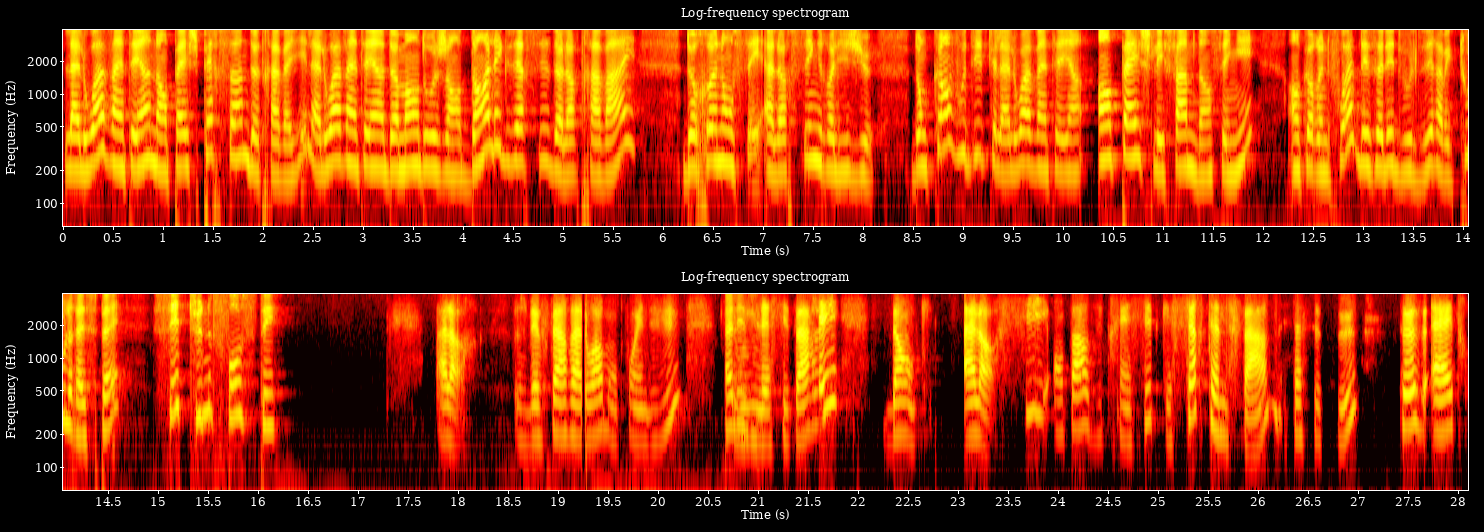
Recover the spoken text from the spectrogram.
La loi 21 n'empêche personne de travailler. La loi 21 demande aux gens, dans l'exercice de leur travail, de renoncer à leurs signes religieux. Donc, quand vous dites que la loi 21 empêche les femmes d'enseigner, encore une fois, désolé de vous le dire avec tout le respect, c'est une fausseté. Alors, je vais vous faire valoir mon point de vue. Allez-y. Vous me laissez parler. Donc, alors, si on part du principe que certaines femmes, ça se peut, peuvent être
